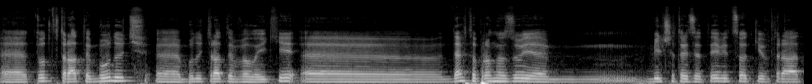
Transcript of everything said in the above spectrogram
Е, Тут втрати будуть, е, будуть втрати великі. Е, Дехто прогнозує більше 30% втрат.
